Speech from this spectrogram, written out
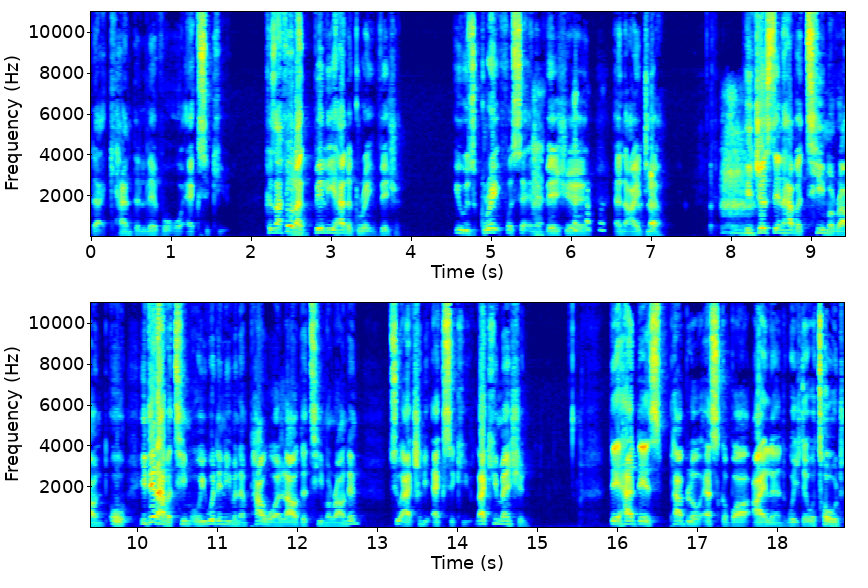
that can deliver or execute. Because I feel mm. like Billy had a great vision. He was great for setting a vision, an idea. He just didn't have a team around, or he did have a team, or he wouldn't even empower or allow the team around him to actually execute. Like you mentioned, they had this Pablo Escobar island, which they were told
